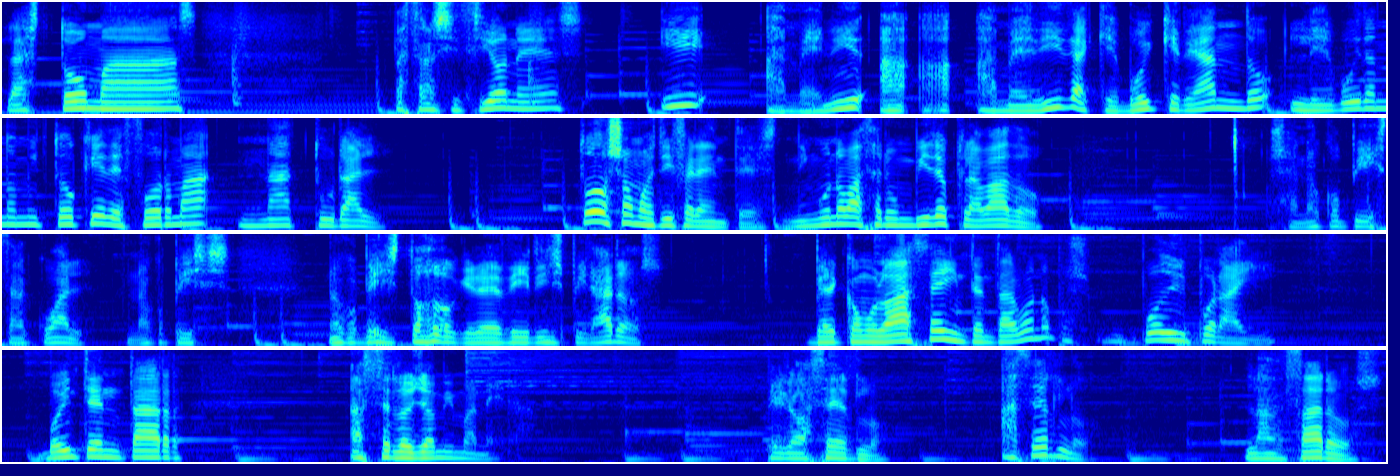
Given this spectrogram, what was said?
Las tomas, las transiciones. Y a, medida que voy creando, le voy dando mi toque de forma natural. Todos somos diferentes. Ninguno va a hacer un vídeo clavado. O sea, no copiéis tal cual. No copiéis, no copiéis todo, quiero decir, inspiraros. Ver cómo lo hace e intentar, bueno, pues puedo ir por ahí. Voy a intentar hacerlo yo a mi manera. Pero hacerlo. Hacerlo. Lanzaros.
